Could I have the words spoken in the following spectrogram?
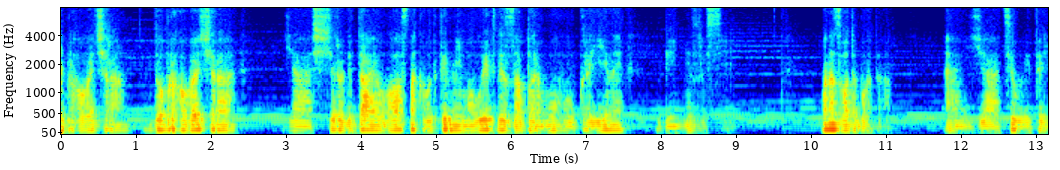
Доброго вечора. Доброго вечора. Я щиро вітаю вас на колективній молитві за перемогу України у війні з Росією. Мене звати Богдан. Е, Я цілитель,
